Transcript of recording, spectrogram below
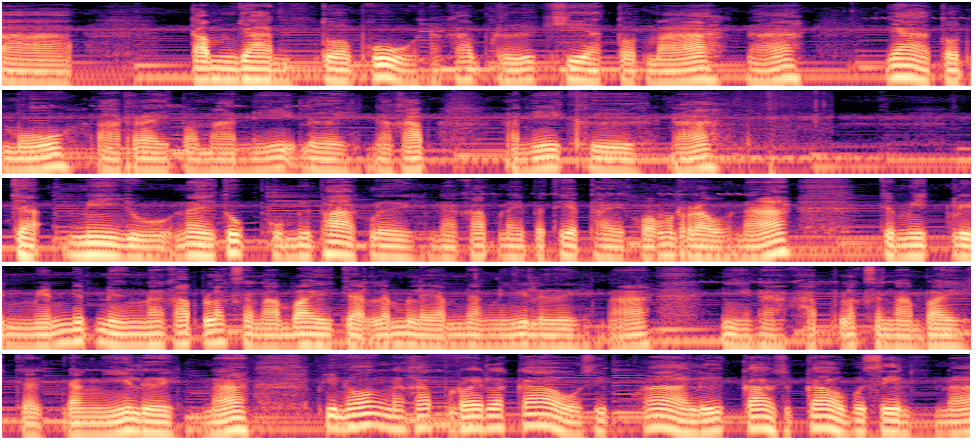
อ่าตำยันตัวผู้นะครับหรือเคลียตดหมานะหญ้าตดหมูอะไรประมาณนี้เลยนะครับ อันนี้คือนะ จะมีอยู่ในทุกภูมิภาคเลยนะครับ ในประเทศไทยของเรานะ จะมีกลิ่นเหม็นนิดนึงนะครับ ลักษณะใบจะแหลมๆอย่างนี้เลยนะ นี่นะครับ ลักษณะใบจะอย่างนี้เลยนะ พี่น้องนะครับร้อยละ 95 หรือ 99%นะ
